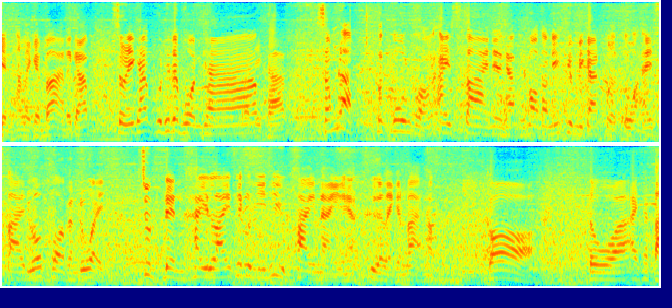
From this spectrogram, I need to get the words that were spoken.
ด่นๆ อะไรกันบ้างนะครับ สวัสดีครับคุณทิตพลครับ สวัสดีครับสำหรับตระกูลของ iStyle เนี่ยนะครับเห็นบอกตอนนี้คือมีการเปิดตัว iStyle Dual Core กันด้วย จุดเด่นไฮไลท์เทคโนโลยีที่อยู่ภายในเนะคืออะไรกันบ้างครับก็ ตัวไอสไต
